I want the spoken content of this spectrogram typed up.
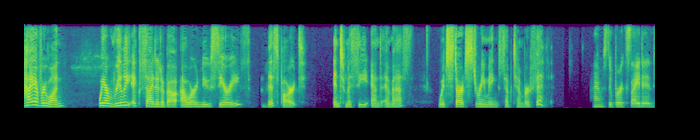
Hi, everyone. We are really excited about our new series, This Part Intimacy and MS, which starts streaming September 5th. I'm super excited.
